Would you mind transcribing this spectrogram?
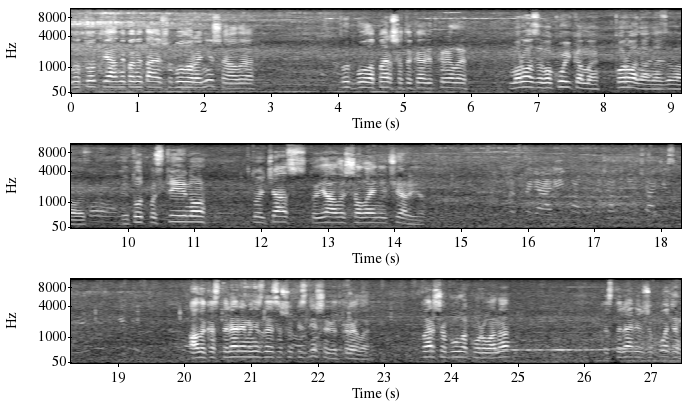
Ну тут я не пам'ятаю, що було раніше, але тут була перша така відкрили морозиво кульками, корона називалась. І тут постійно в той час стояли шалені черги. Канцелярії, там на початку Чайківської і тут. Але канцелярія, мені здається, що пізніше відкрили. Перша була корона, канцелярія вже потім.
